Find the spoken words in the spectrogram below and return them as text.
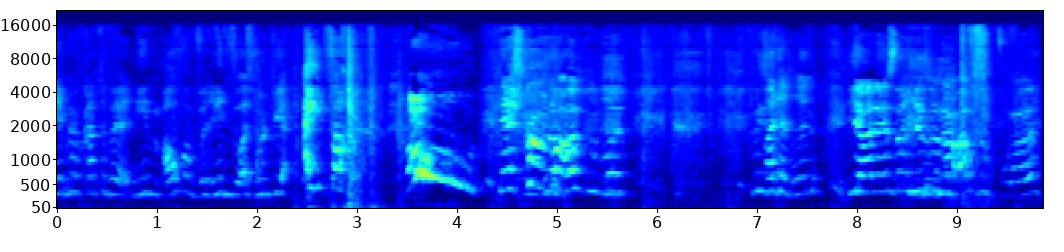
Ich stell mir gerade neben auf und wir reden so, als würden wir einfach. Oh! Der ist doch noch abgeprallt. War der drin? Ja, der ist doch hier so noch abgeprallt.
